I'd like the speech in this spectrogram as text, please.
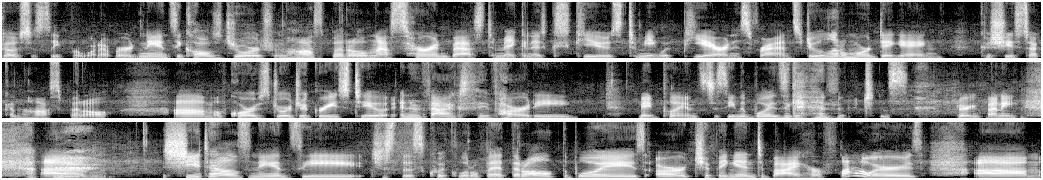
goes to sleep or whatever, Nancy calls George from the hospital and asks her and Bess to make an excuse to meet with Pierre and his friends, do a little more digging because she's stuck in the hospital. Um, of course, George agrees to, and in fact, they've already made plans to see the boys again, which is very funny. Um, she tells Nancy just this quick little bit that all of the boys are chipping in to buy her flowers, um,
